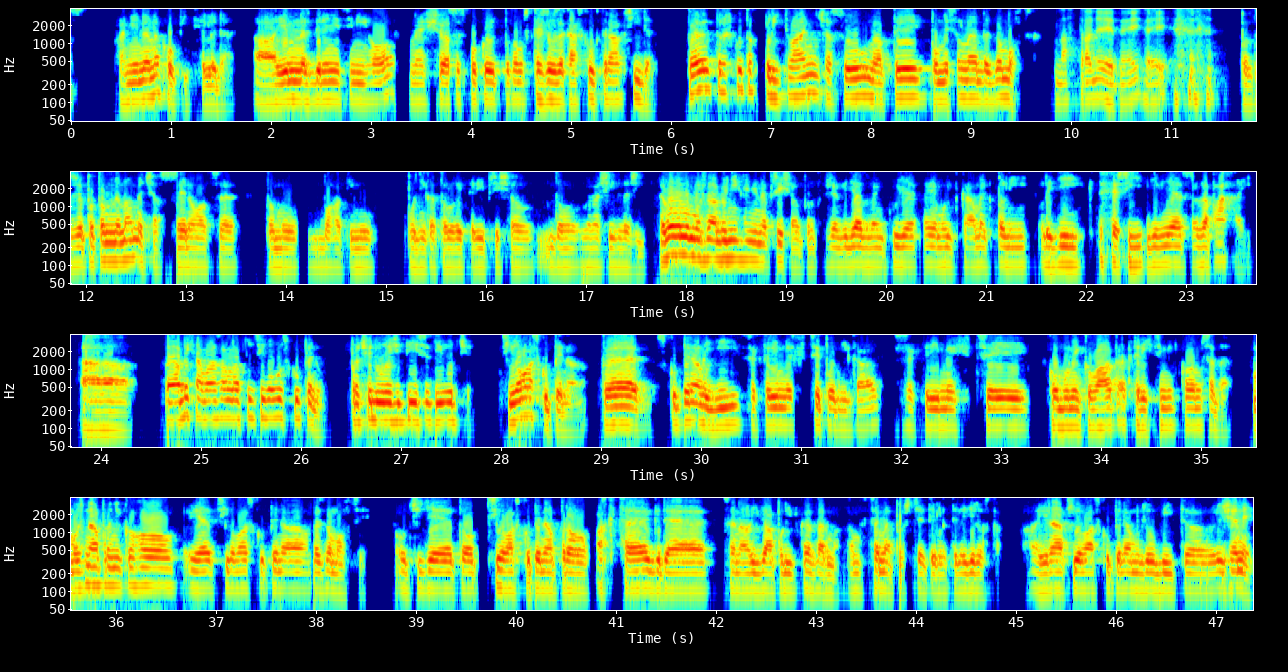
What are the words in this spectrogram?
ani nenakoupí ty lidé. A jim nezbyde nic jiného, než se spokojit potom s každou zakázkou, která přijde. To je trošku tak plítvání času na ty pomyslné bezdomovce. Na straně jednej, hej. Protože potom nemáme čas věnovat se tomu bohatému podnikatelovi, který přišel do našich dveří. Nebo on možná do nich ani nepřišel, protože viděl zvenku, že je můj kámek plný lidí, kteří divně zapáchají. A já bych navázal na tu cílovou skupinu. Proč je důležitý si tý určit? Cílová skupina, to je skupina lidí, se kterými chci podnikat, se kterými chci komunikovat a který chci mít kolem sebe. Možná pro někoho je cílová skupina bezdomovci. Určitě je to cílová skupina pro akce, kde se nalívá polívka zdarma. Tam chceme prostě tyhle ty lidi dostat. Jiná cílová skupina můžou být eh, ženy.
